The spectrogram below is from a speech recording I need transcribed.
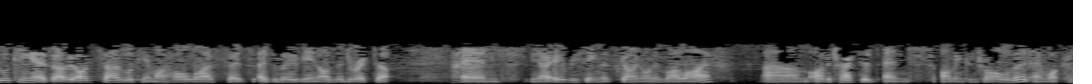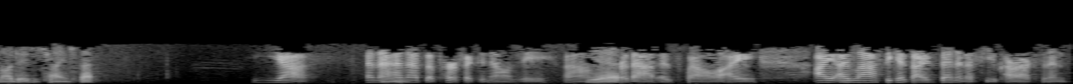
looking at, I've started looking at my whole life as, as a movie and I'm the director. Uh-huh. And, you know, everything that's going on in my life, um, I've attracted and I'm in control of it and what can I do to change that? Yes. And that, mm. and that's a perfect analogy, um, yeah. for that as well. I, I, I laugh because I've been in a few car accidents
